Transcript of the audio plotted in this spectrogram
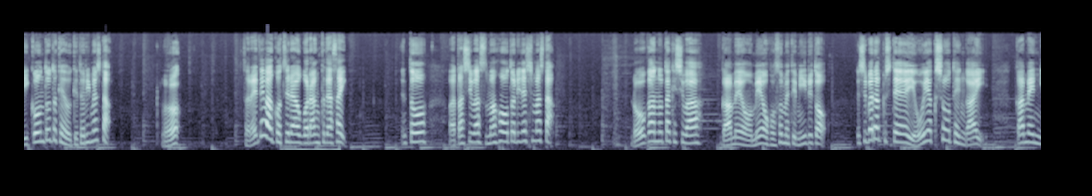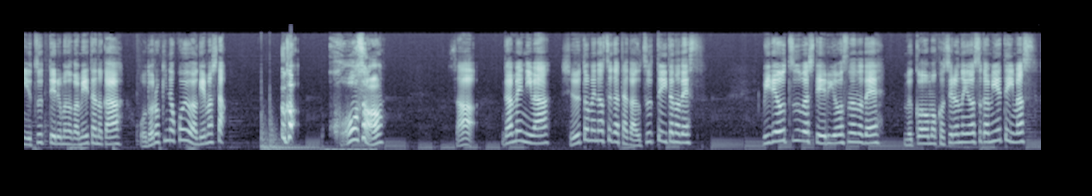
離婚届を受け取りました。あそれではこちらをご覧ください。と私はスマホを取り出しました。老眼のたけしは画面を目を細めてみるとしばらくしてようやく焦点が合い画面に映っているものが見えたのか驚きの声を上げました。か母さん？さあ画面には姑の姿が映っていたのです。ビデオ通話している様子なので向こうもこちらの様子が見えています。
